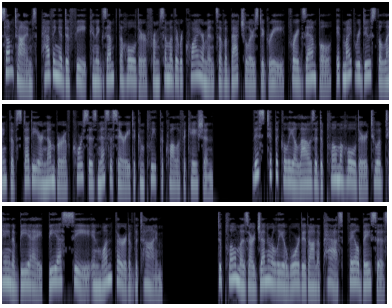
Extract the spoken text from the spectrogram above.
Sometimes, having a DipHE can exempt the holder from some of the requirements of a bachelor's degree, for example, it might reduce the length of study or number of courses necessary to complete the qualification. This typically allows a diploma holder to obtain a BA, BSc in one-third of the time. Diplomas are generally awarded on a pass-fail basis,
